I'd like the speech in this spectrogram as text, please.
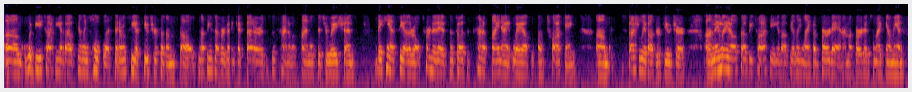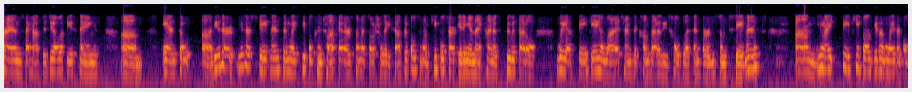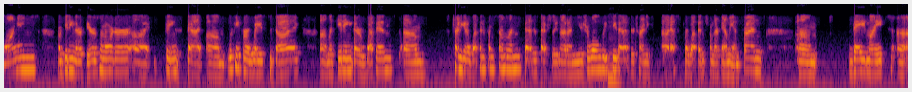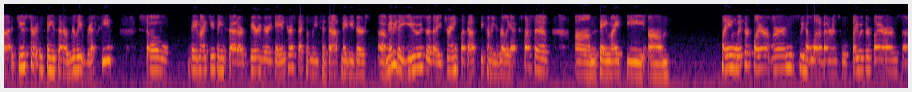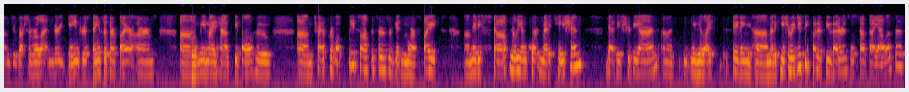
um, would be talking about feeling hopeless. They don't see a future for themselves. Nothing's ever going to get better. This is kind of a final situation. They can't see other alternatives. And so it's this kind of finite way of, of talking. Um, especially about their future. Um, they might also be talking about feeling like a burden. I'm a burden to my family and friends. I have to deal with these things. Um, and so uh, these are these are statements and ways people can talk that are somewhat socially acceptable. So when people start getting in that kind of suicidal way of thinking, a lot of times it comes out of these hopeless and burdensome statements. Um, you might see people giving away their belongings or getting their affairs in order, uh, things that um, looking for ways to die um, like getting their weapons, um, trying to get a weapon from someone. That is actually not unusual. We mm. see that. They're trying to uh, ask for weapons from their family and friends. Um, they might uh, do certain things that are really risky. So they might do things that are very, very dangerous that could lead to death. Maybe there's, uh, maybe they use or they drink, but that's becoming really excessive. Um, they might be um, playing with their firearms. We have a lot of veterans who will play with their firearms, um, do Russian roulette and very dangerous things with their firearms. Um, we might have people who um, try to provoke police officers or get in more fights, uh, maybe stop really important medication that they should be on, uh, maybe life-saving uh, medication. We do see quite a few veterans will stop dialysis,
